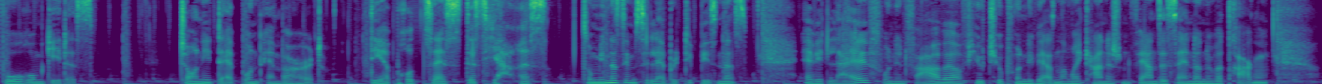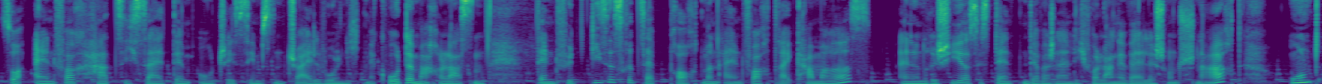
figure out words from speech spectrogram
Worum geht es? Johnny Depp und Amber Heard. Der Prozess des Jahres zumindest im Celebrity-Business. Er wird live und in Farbe auf YouTube von diversen amerikanischen Fernsehsendern übertragen. So einfach hat sich seit dem O.J. Simpson Trial wohl nicht mehr Quote machen lassen. Denn für dieses Rezept braucht man einfach drei Kameras, einen Regieassistenten, der wahrscheinlich vor Langeweile schon schnarcht und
